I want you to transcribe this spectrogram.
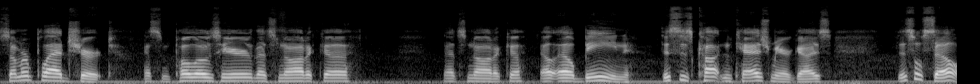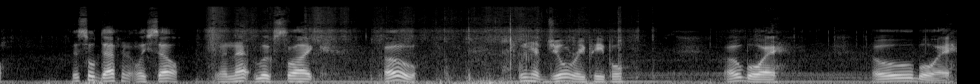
Summer plaid shirt. Got some polos here. That's Nautica. That's Nautica. LL Bean. This is cotton cashmere, guys. This will sell. This will definitely sell. And that looks like... Oh. We have jewelry, people. Oh, boy. Oh, boy.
